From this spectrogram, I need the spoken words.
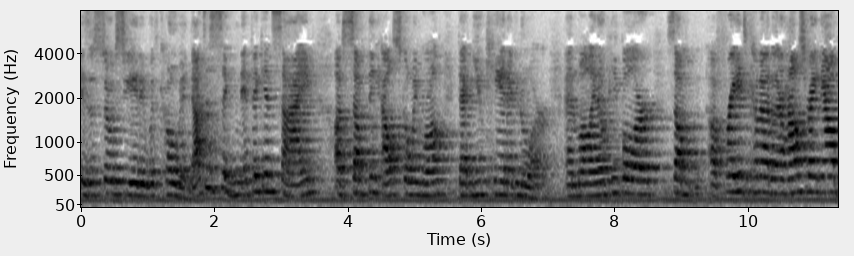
is associated with COVID. That's a significant sign of something else going wrong that you can't ignore. And while I know people are some afraid to come out of their house right now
